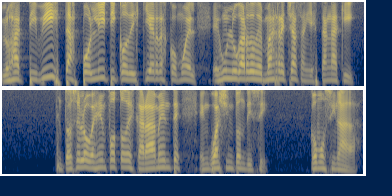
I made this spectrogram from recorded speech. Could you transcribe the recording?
Los activistas políticos de izquierdas como él es un lugar donde más rechazan y están aquí. Entonces lo ves en foto descaradamente en Washington, D.C., como si nada.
